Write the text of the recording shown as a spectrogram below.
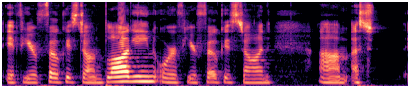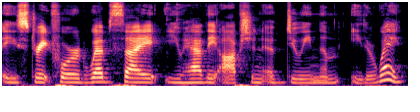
if you're focused on blogging or if you're focused on um, a, a straightforward website, you have the option of doing them either way.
